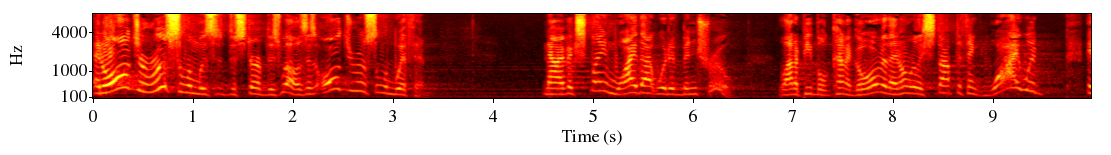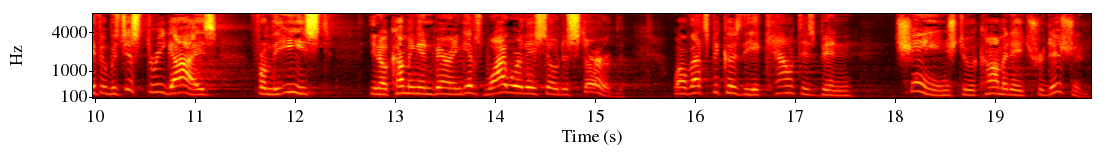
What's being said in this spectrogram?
And all Jerusalem was disturbed as well. It says, all Jerusalem with him. Now, I've explained why that would have been true. A lot of people kind of go over, that. they don't really stop to think, why would, if it was just three guys from the east, you know, coming in bearing gifts, why were they so disturbed? Well, that's because the account has been changed to accommodate tradition.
